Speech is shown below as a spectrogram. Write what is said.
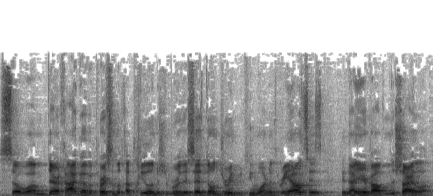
So um, derech agav, a person the lechatchila mishabur that says don't drink between one and three ounces because now you're involved in the shaila.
